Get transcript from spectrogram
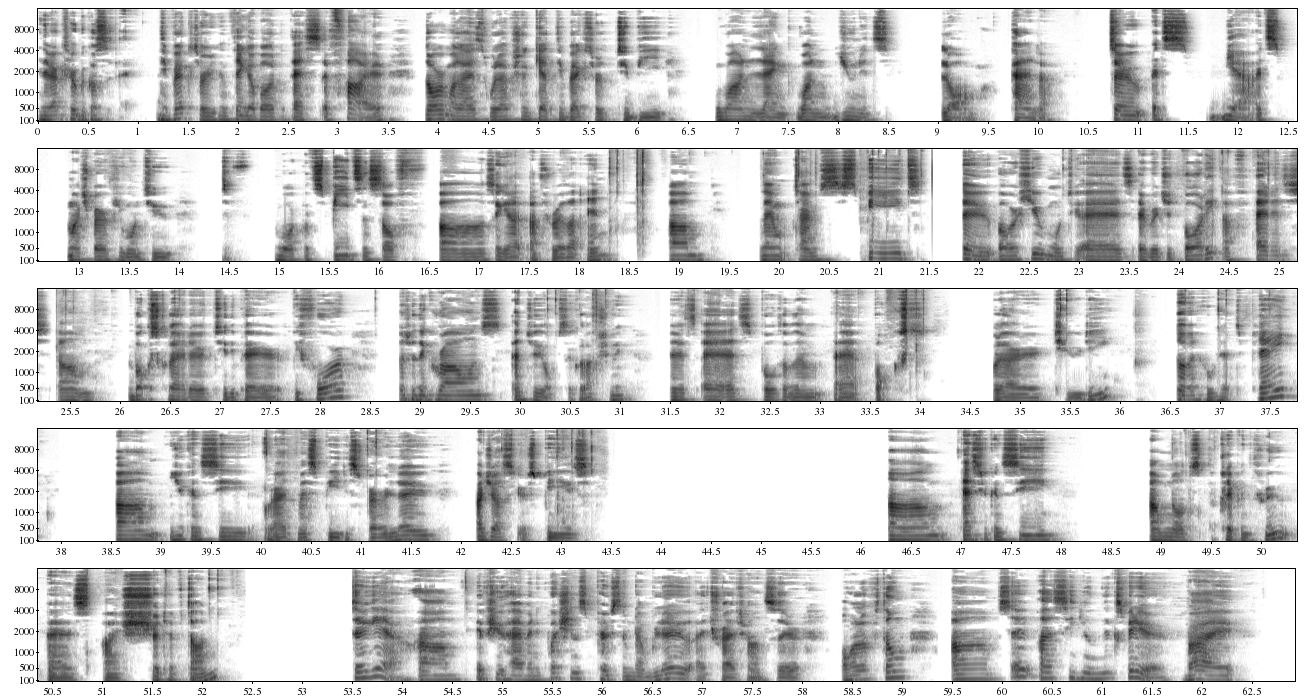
the vector, because the vector you can think about as a file, normalized will actually get the vector to be one length, one unit long, kinda. So it's, yeah, it's much better if you want to work with speeds and stuff. Uh, so yeah, I'll throw that in. Um, then times speed so over here we want to add a rigid body. I've added um, box collider to the player before, so to the grounds and to the obstacle actually. And let's add both of them a box collider 2D. So if we hit play, um, you can see right my speed is very low. Adjust your speed. Um, as you can see, I'm not clipping through as I should have done. So yeah, um, if you have any questions, post them down below. I try to answer all of them. Um, so I'll see you in the next video. Bye.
